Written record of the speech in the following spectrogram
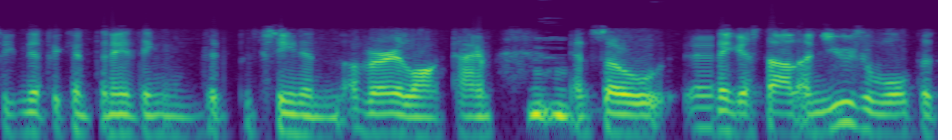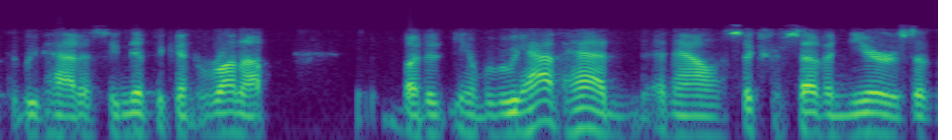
significant than anything that we've seen in a very long time. Mm-hmm. And so I think it's not unusual that we've had a significant run up, but it, you know, we have had now six or seven years of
